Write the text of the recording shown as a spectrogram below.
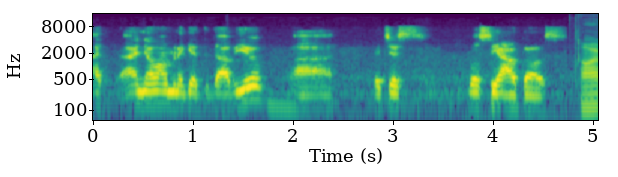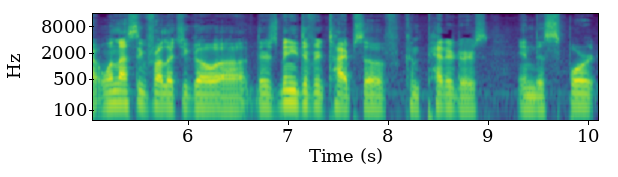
I, I know I'm gonna get the W. Uh, it just we'll see how it goes. All right, one last thing before I let you go. Uh, there's many different types of competitors in this sport.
